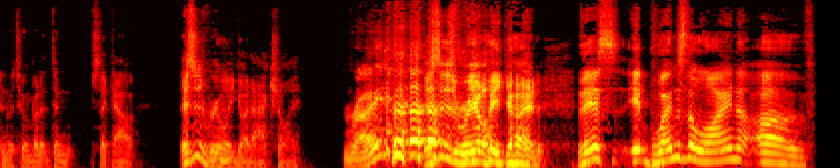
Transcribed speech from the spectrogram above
in between, but it didn't stick out. This is really good, actually. Right? This is really good. This it blends the line of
